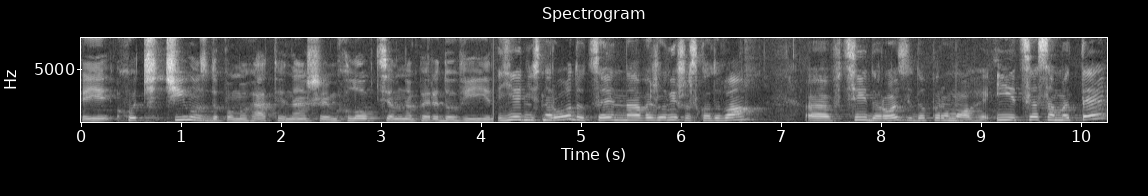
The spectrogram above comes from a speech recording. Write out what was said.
І хоч чимось допомагати нашим хлопцям на передовій. Єдність народу це найважливіша складова е, в цій дорозі до перемоги. І це саме те,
